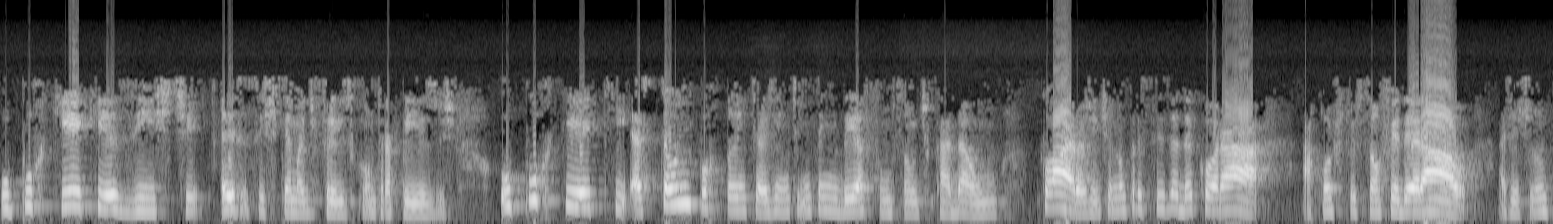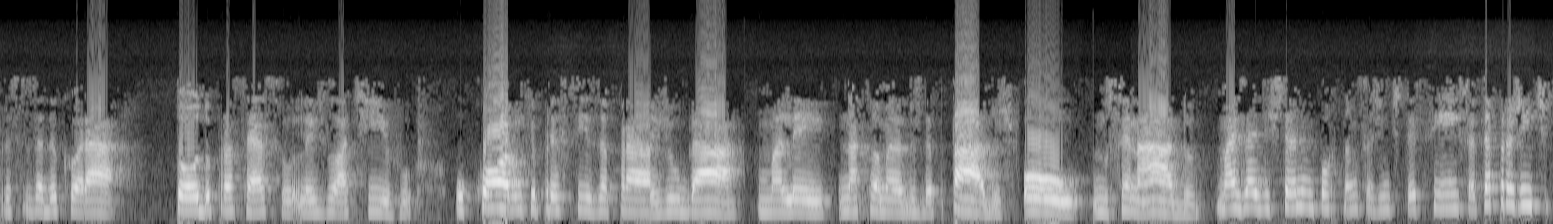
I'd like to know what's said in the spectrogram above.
o porquê que existe esse sistema de freios e contrapesos, o porquê que é tão importante a gente entender a função de cada um. Claro, a gente não precisa decorar a Constituição Federal, a gente não precisa decorar todo o processo legislativo, o quórum que precisa para julgar uma lei na Câmara dos Deputados ou no Senado, mas é de extrema importância a gente ter ciência, até para a gente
